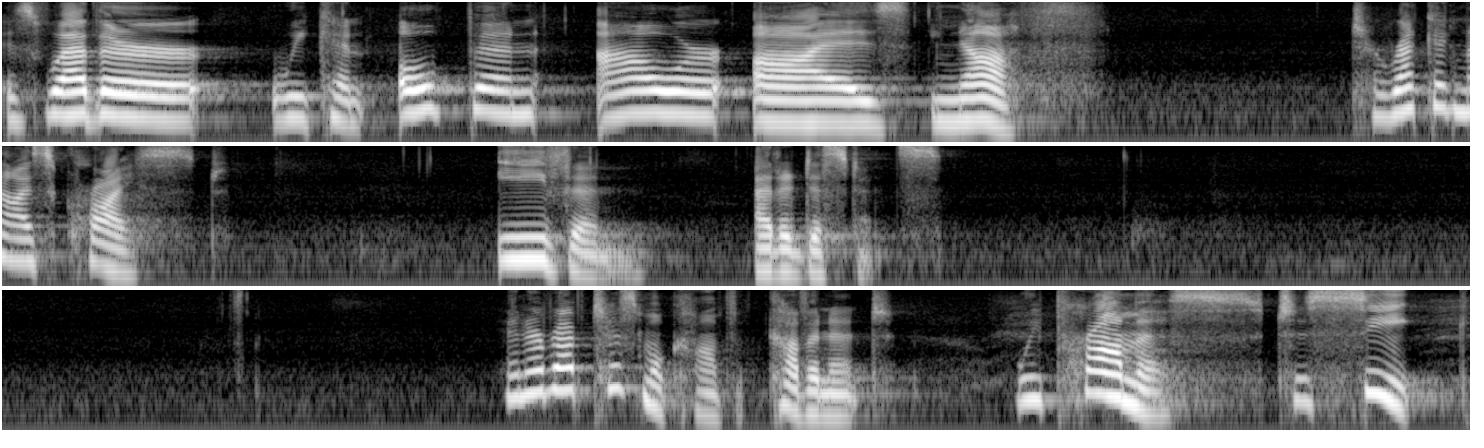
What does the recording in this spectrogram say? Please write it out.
is whether we can open our eyes enough to recognize Christ even at a distance. In our baptismal covenant, we promise to seek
